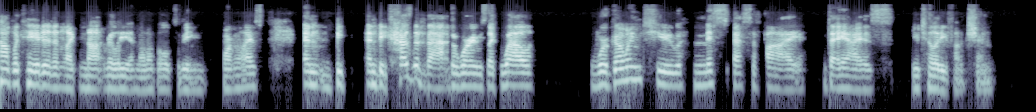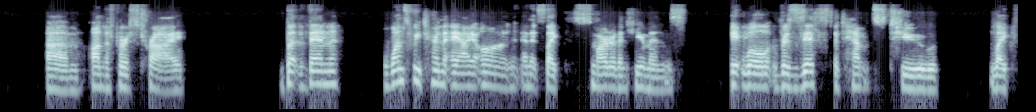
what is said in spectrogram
complicated and like not really amenable to being formalized. And be- and because of that, the worry was like, well, we're going to misspecify the AI's utility function um, on the first try. But then once we turn the AI on and it's like smarter than humans, it will resist attempts to like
